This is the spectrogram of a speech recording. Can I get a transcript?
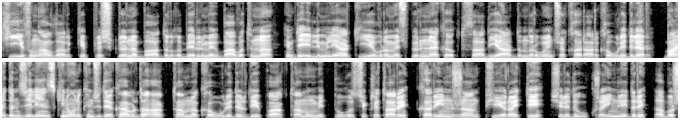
Kiýewiň agzalyk gepleşiklerine badalga berilmegi babatynda hem-de elli milliard ýewro möçberindäki ykdysady ýardamlar boýunça karar kabul ediler. Baýden Zelenskini on ikinji dekabrda Ak Tamda kabul eder diýip, Ak Tamyň metbugat sekretary Karin Žan-Pýer aýtdy. Şeýle-de ukrain lideri ABŞ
